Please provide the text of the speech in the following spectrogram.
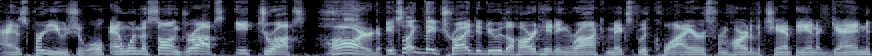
as per usual, and when the song drops, it drops hard. It's like they tried to do the hard hitting rock mixed with choirs from Heart of the Champion again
